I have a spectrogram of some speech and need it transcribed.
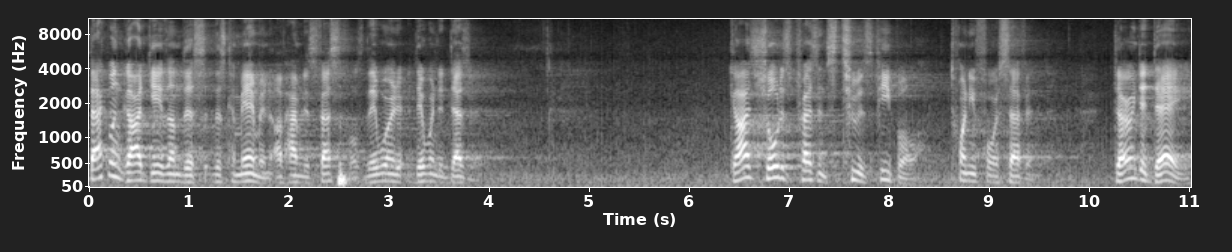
Back when God gave them this, this commandment of having these festivals, they were, in, they were in the desert. God showed his presence to his people 24 7. During the day,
